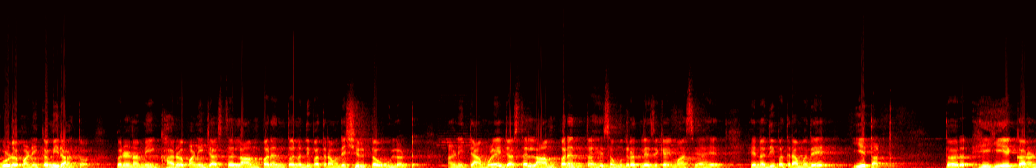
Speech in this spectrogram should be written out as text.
गोडं पाणी कमी राहतं. परिणामी खारं पाणी जास्त लांबपर्यंत नदीपात्रामध्ये शिरतं उलट. आणि त्यामुळे जास्त लांबपर्यंत हे समुद्रातले जे काही मासे आहेत हे नदीपात्रामध्ये येतात. तर हेही एक कारण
